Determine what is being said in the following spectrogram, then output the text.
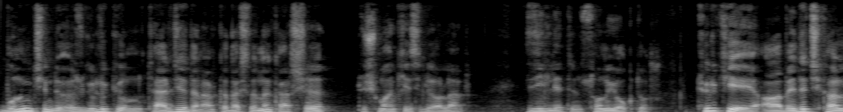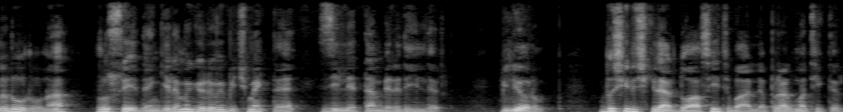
Bunun için de özgürlük yolunu tercih eden arkadaşlarına karşı düşman kesiliyorlar. Zilletin sonu yoktur. Türkiye'ye ABD çıkarları uğruna Rusya'yı dengeleme görevi biçmek de zilletten beri değildir. Biliyorum, dış ilişkiler doğası itibariyle pragmatiktir.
